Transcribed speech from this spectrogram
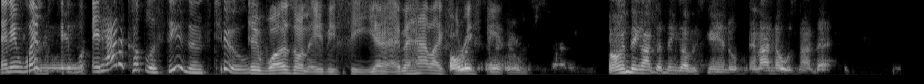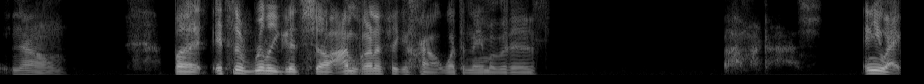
and it went. It, it had a couple of seasons too. It was on ABC, yeah, and it had like three it's- seasons. the only thing I could think of is Scandal, and I know it's not that. No, but it's a really good show. I'm gonna figure out what the name of it is. Oh my gosh. Anyway,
